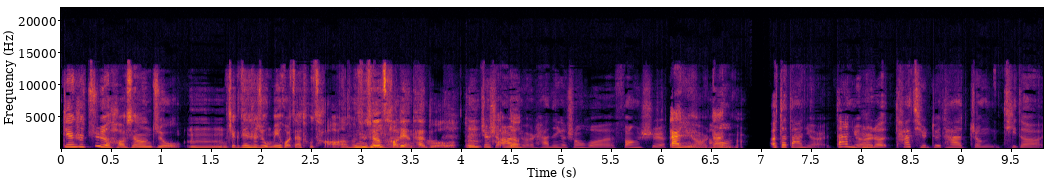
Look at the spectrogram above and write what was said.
电视剧好像就嗯，这个电视剧我们一会儿再吐槽啊，我 就觉得槽点太多了。对，嗯，这是二女儿她那个生活方式。大女儿，大女儿，啊，大大女儿，大女儿嗯的，她其实对她整体的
